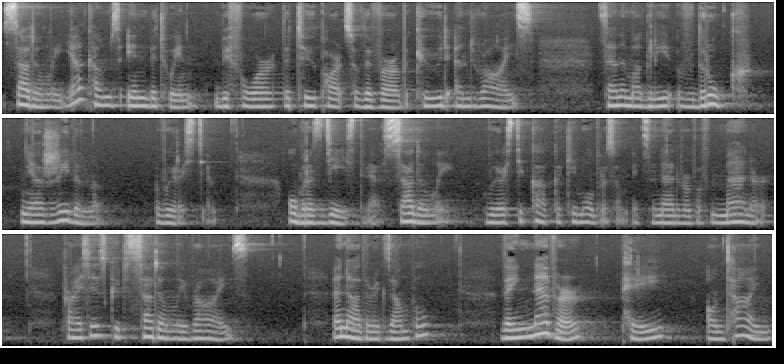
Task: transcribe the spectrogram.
Suddenly, yeah, comes in between, before the two parts of the verb could and rise. Цены могли вдруг, неожиданно вырасти. Образ действия, suddenly, вырасти как, каким образом? It's an adverb of manner. Prices could suddenly rise. Another example, they never pay on time.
